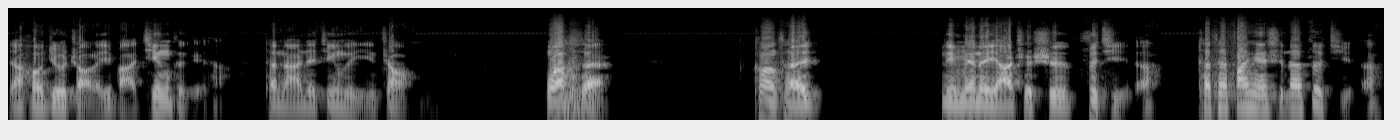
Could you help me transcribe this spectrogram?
然后就找了一把镜子给他，他拿着镜子一照，哇塞，刚才里面的牙齿是自己的，他才发现是他自己的。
